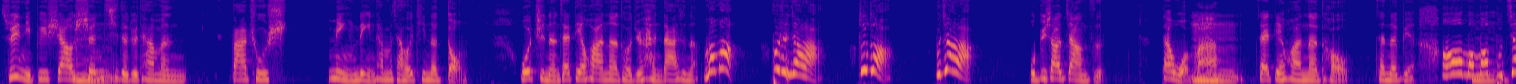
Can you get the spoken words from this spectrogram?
所以你必须要生气的对他们发出命令，他们才会听得懂。我只能在电话那头就很大声的：“妈妈，不准叫了，多多不叫了。”我必须要这样子。但我妈在电话那头。在那边哦，毛毛不叫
